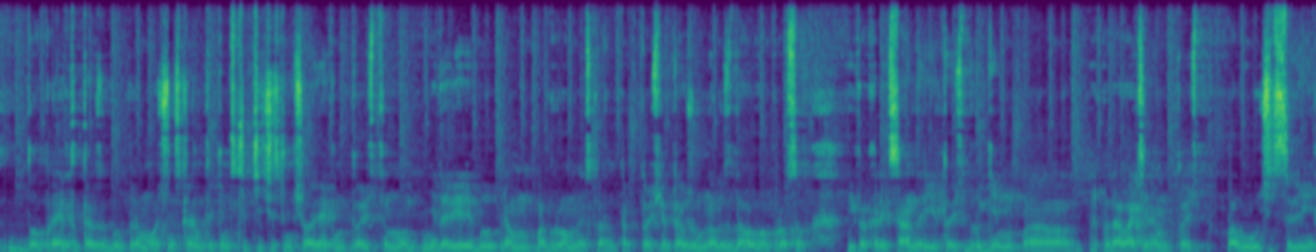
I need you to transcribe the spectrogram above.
до проекта также был прям очень, скажем, таким скептическим человеком. То есть, ну, недоверие было прям огромное, скажем так. То есть, я также много задавал вопросов и как Александре, и то есть другим э, преподавателям. То есть, получится ли,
